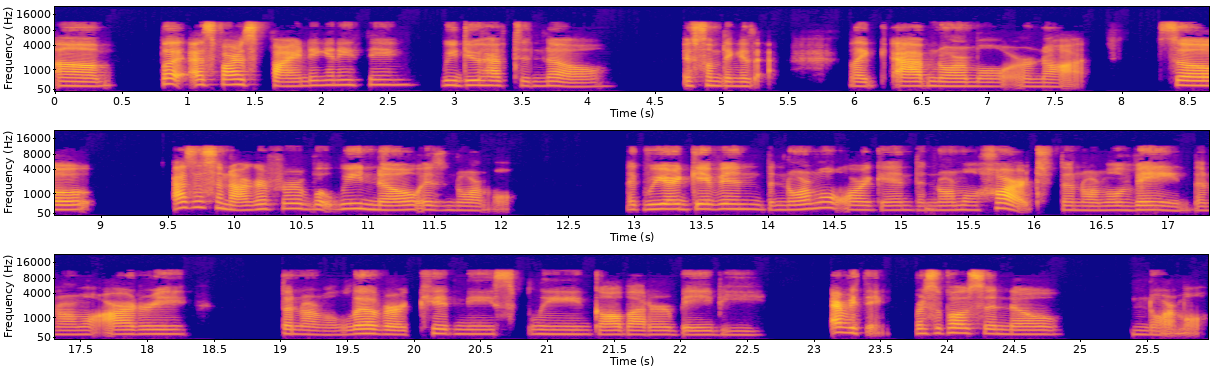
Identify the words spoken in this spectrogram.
Um, but as far as finding anything, we do have to know if something is like abnormal or not. So, as a sonographer, what we know is normal. Like we are given the normal organ, the normal heart, the normal vein, the normal artery, the normal liver, kidney, spleen, gallbladder, baby, everything. We're supposed to know normal.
